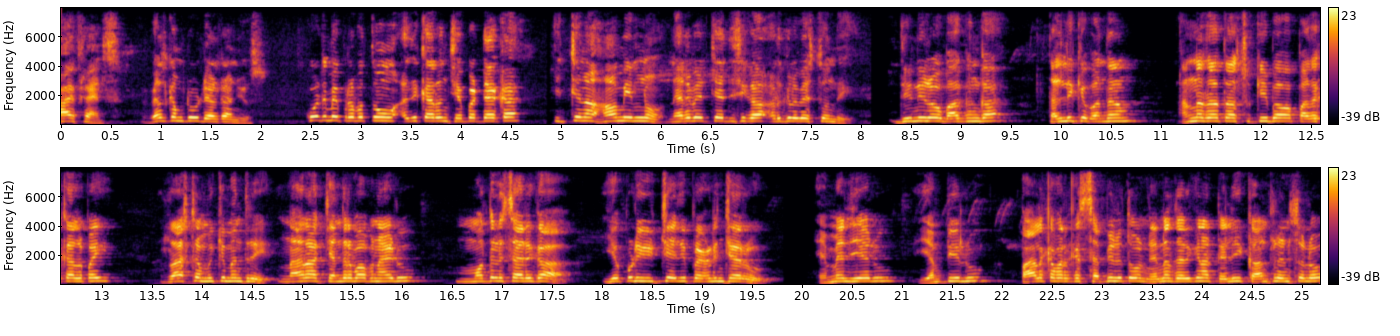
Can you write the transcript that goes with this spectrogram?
Hi friends welcome to Delta News. కూటమి ప్రభుత్వం అధికారం చేపట్టాక ఇచ్చిన హామీలను నెరవేర్చే దిశగా అడుగులు వేస్తుంది. దీనిలో భాగంగా తల్లికి వందనం అన్నదాత సుఖీభావ పథకాలపై రాష్ట్ర ముఖ్యమంత్రి నారా చంద్రబాబు నాయుడు మొదటిసారిగా ఎప్పుడు ఇచ్చేది ప్రకటించారు. ఎమ్మెల్యేలు ఎంపీలు పాలకవర్గ సభ్యులతో నిన్న జరిగిన టెలికాన్ఫరెన్స్లో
